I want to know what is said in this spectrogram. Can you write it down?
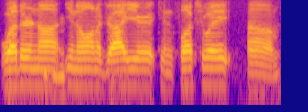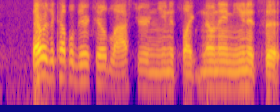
Whether or not Mhm. you know on a dry year it can fluctuate. Um, there was a couple deer killed last year in units like no name units that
